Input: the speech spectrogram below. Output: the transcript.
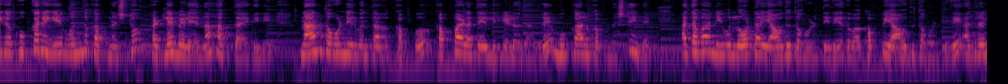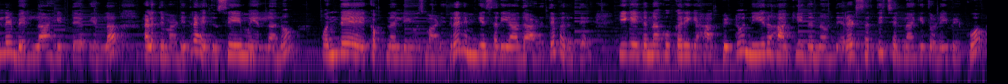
ಈಗ ಕುಕ್ಕರಿಗೆ ಒಂದು ಕಪ್ನಷ್ಟು ಕಡಲೆಬೇಳೆಯನ್ನು ಹಾಕ್ತಾ ಇದ್ದೀನಿ. ನಾನು ತಗೊಂಡಿರುವಂತಹ ಕಪ್ ಕಪ್ಪ ಅಳತೆಯಲ್ಲಿ ಹೇಳೋದಾದರೆ ಮುಕ್ಕಾಲು ಕಪ್ನಷ್ಟು ಇದೆ. ಅಥವಾ ನೀವು ಲೋಟ ಯಾವುದು ತಗೊಳ್ತೀರಿ ಅಥವಾ ಕಪ್ ಯಾವುದು ತಗೊಳ್ತೀರಿ, ಅದರಲ್ಲೇ ಬೆಲ್ಲ ಹಿಟ್ಟು ಎಲ್ಲ ಅಳತೆ ಮಾಡಿದರೆ ಆಯಿತು. ಸೇಮ್ ಎಲ್ಲನೂ ಒಂದೇ ಕಪ್ನಲ್ಲಿ ಯೂಸ್ ಮಾಡಿದರೆ ನಿಮಗೆ ಸರಿಯಾದ ಅಳತೆ ಬರುತ್ತೆ. ಈಗ ಇದನ್ನು ಕುಕ್ಕರಿಗೆ ಹಾಕಿಬಿಟ್ಟು ನೀರು ಹಾಕಿ ಇದನ್ನು ಒಂದೆರಡು ಸರ್ತಿ ಚೆನ್ನಾಗಿ ತೊಳಿಬೇಕು.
